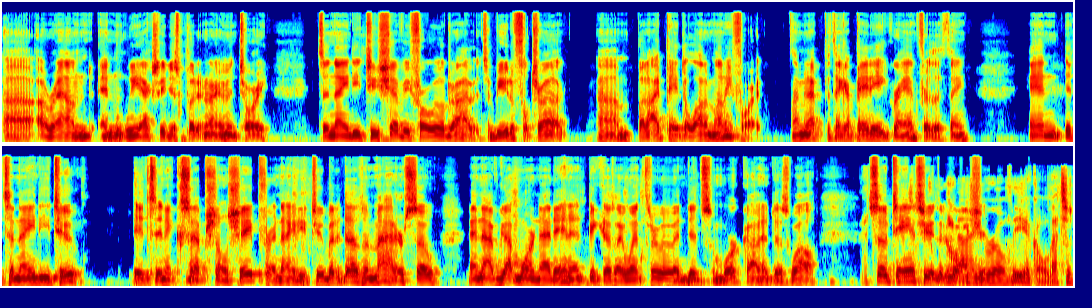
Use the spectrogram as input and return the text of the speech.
uh, around, and we actually just put it in our inventory. It's a '92 Chevy four wheel drive. It's a beautiful truck, um, but I paid a lot of money for it. I mean, I think I paid eight grand for the thing, and it's a '92 it's in exceptional shape for a 92, but it doesn't matter. So, and I've got more net in it because I went through and did some work on it as well. So to answer the question, year old vehicle. That's a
